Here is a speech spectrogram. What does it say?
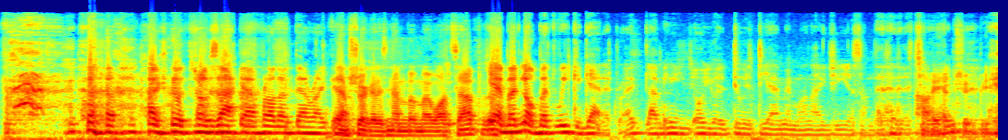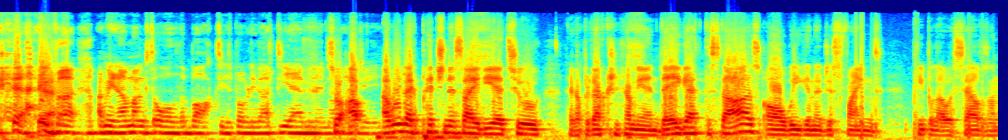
I'm gonna throw Zac Efron out there right yeah now. I'm sure I got his number on my WhatsApp Yeah, but no, but we could get it right. I mean, all you gotta do is DM him on IG or something. Do you know oh yeah it should be yeah, Yeah. but I mean, amongst all the boxes, he's probably got DMing him So on are, IG. are we like pitching this idea to like a production company and they get the stars, or are we gonna just find people ourselves on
